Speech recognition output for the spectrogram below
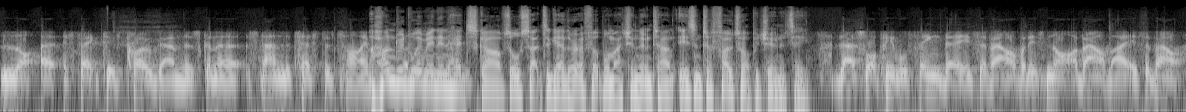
lo- uh, effective program that's going to stand the test of time. A hundred women in headscarves all sat together at a football match in Luton Town isn't a photo opportunity. That's what people think that it's about, but it's not about that. It's about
